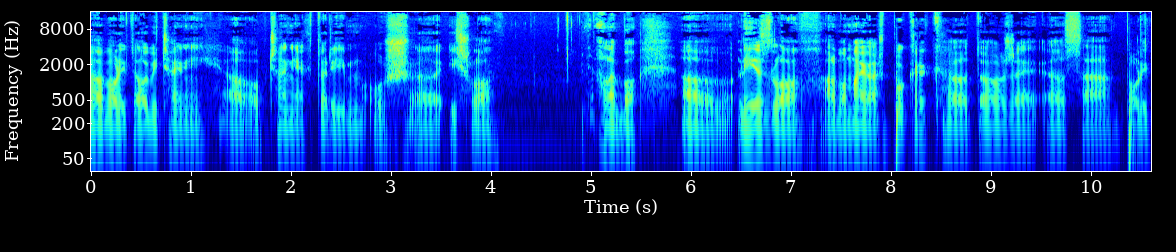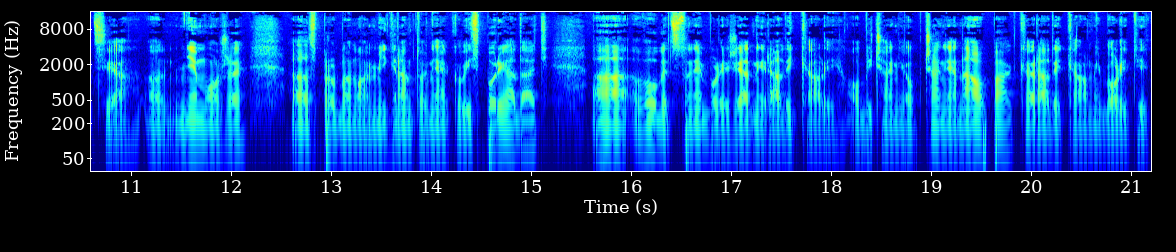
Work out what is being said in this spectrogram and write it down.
Boli to obyčajní občania, ktorým už išlo alebo uh, liezlo, alebo majú až pokrk uh, toho, že uh, sa policia nemôže s problémom migrantov nejako vysporiadať. A vôbec to neboli žiadni radikáli, obyčajní občania. Naopak, radikálmi boli tí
